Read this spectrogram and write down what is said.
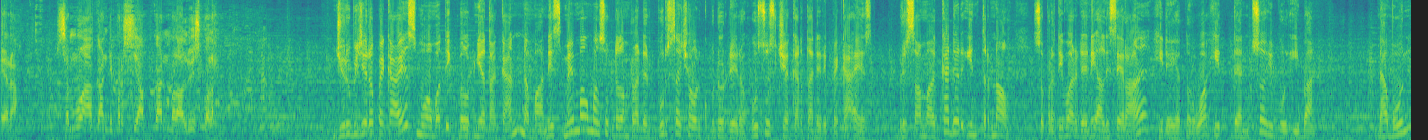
daerah. Semua akan dipersiapkan melalui sekolah. Juru bicara PKS Muhammad Iqbal menyatakan nama Anies memang masuk dalam radar bursa calon gubernur daerah khusus Jakarta dari PKS bersama kader internal seperti Mardani Alisera, Hidayat Nur Wahid, dan Sohibul Iban. Namun,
